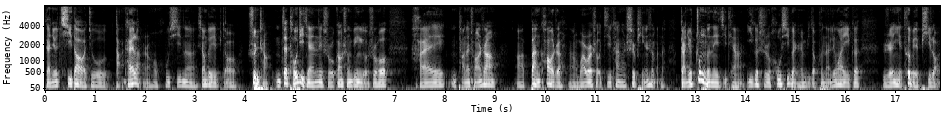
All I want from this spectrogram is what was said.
感觉气道就打开了，然后呼吸呢相对也比较顺畅。你在头几天那时候刚生病，有时候还你躺在床上啊，半靠着啊，玩玩手机，看看视频什么的，感觉重的那几天啊，一个是呼吸本身比较困难，另外一个。人也特别疲劳，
